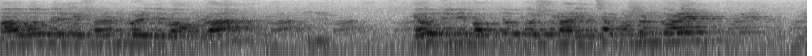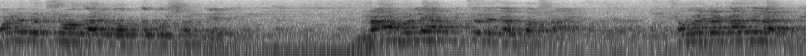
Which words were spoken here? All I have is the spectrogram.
মা বোনদেরকে স্মরণ করে দেব আমরা, কেউ যদি বক্তব্য শোনার ইচ্ছা পোষণ করেন, মনোযোগ সহকারে বক্তব্য শুনবেন। না হলে আপনি চলে যান বাসায়। সময়টা কাজে লাগবে।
